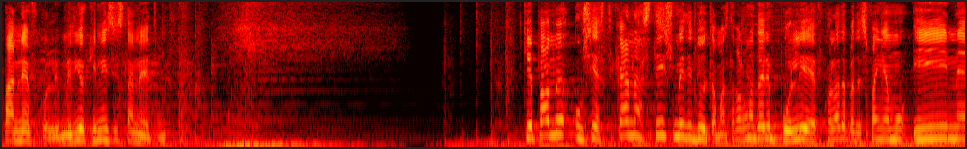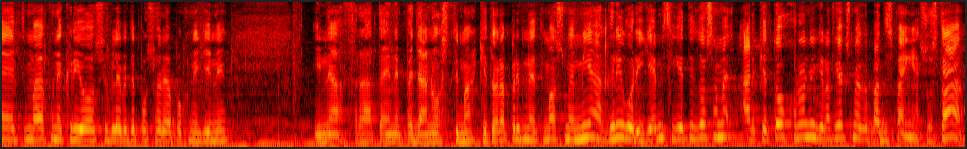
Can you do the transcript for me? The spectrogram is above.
πανεύκολη. Με δύο κινήσεις θα είναι έτοιμη. Και πάμε ουσιαστικά να στήσουμε την τούρτα μας. Τα πράγματα είναι πολύ εύκολα, τα παντεσπάνια μου είναι έτοιμα, έχουν κρυώσει, βλέπετε πόσο ωραία που έχουν γίνει είναι αφράτα, είναι πεντανόστιμα και τώρα πρέπει να ετοιμάσουμε μία γρήγορη γέμιση γιατί δώσαμε αρκετό χρόνο για να φτιάξουμε τα παντισπάνια. Σωστά;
